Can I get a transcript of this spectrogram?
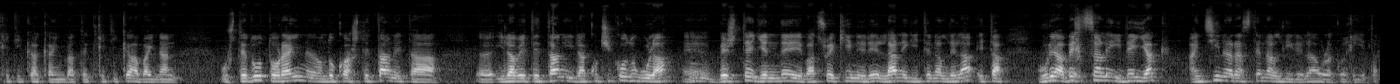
kritika kain batek kritika, baina uste dut orain ondoko astetan eta hilabetetan irakutsiko dugula, eh, mm. beste jende batzuekin ere lan egiten aldela, eta gure abertzale ideiak aintzinarazten aldirela olako egietan.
